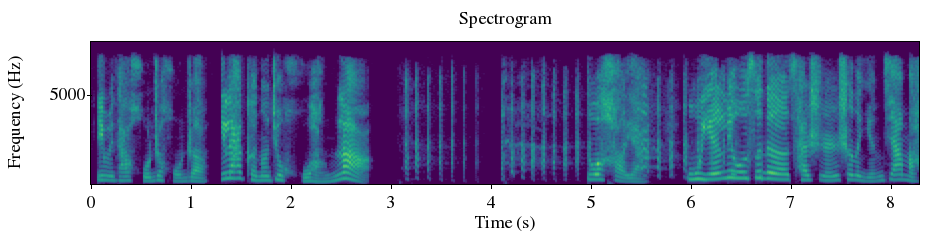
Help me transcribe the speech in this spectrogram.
因为他红着红着，你俩可能就黄了，多好呀！五颜六色的才是人生的赢家嘛。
